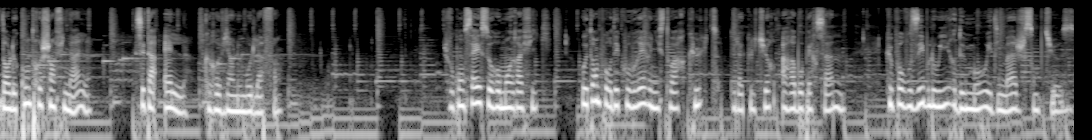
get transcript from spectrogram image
Dans le contre-champ final, c'est à elle que revient le mot de la fin. Je vous conseille ce roman graphique, autant pour découvrir une histoire culte de la culture arabo-persane, que pour vous éblouir de mots et d'images somptueuses.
